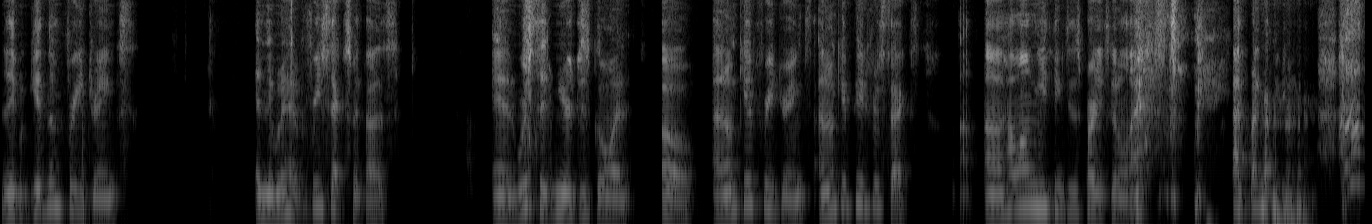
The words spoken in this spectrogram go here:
they would give them free drinks and they would have free sex with us. And we're sitting here just going, Oh, I don't get free drinks. I don't get paid for sex. Uh, how long do you think this party's gonna last? I don't-.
